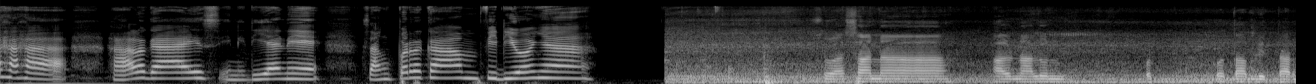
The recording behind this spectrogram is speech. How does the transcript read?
Halo guys, ini dia nih sang perekam videonya. Suasana alun-alun Kota Blitar.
